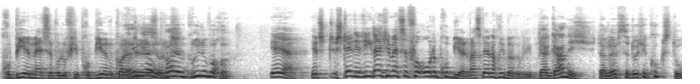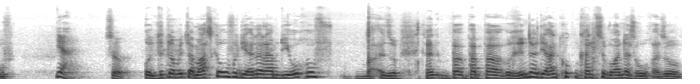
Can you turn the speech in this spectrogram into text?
Probiermesse, wo du viel probieren Ja, konntest. ja, das und, war ja eine grüne Woche. ja, ja. Jetzt st- stell dir die gleiche Messe vor ohne probieren. Was wäre noch übergeblieben? Ja, gar nicht. Da läufst du durch und guckst doof. Ja, so. Und das noch mit der Maske auf und die anderen haben die auch auf. Also ein paar, paar, paar Rinder dir angucken kannst du woanders auch. Also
